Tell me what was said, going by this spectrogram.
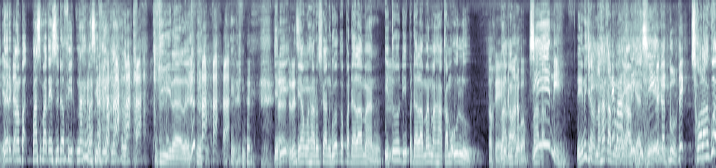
Dari Ya kelas, kelas 4 sudah fitnah masih fitnah loh. Gila loh. Jadi Nah, terus? yang mengharuskan gue ke pedalaman itu di pedalaman Mahakam Ulu. Oke. Itu di mana? Mahakam- Sini. Ini jalan Mahakam. Ini? Mahakam. Oke, sini. Dekat Gultik. Sekolah gue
